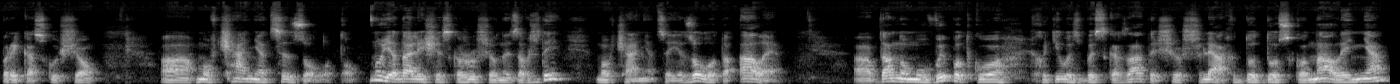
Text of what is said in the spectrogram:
приказку, що а, мовчання це золото. Ну, я далі ще скажу, що не завжди мовчання це є золото, але а, в даному випадку хотілося би сказати, що шлях до досконалення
